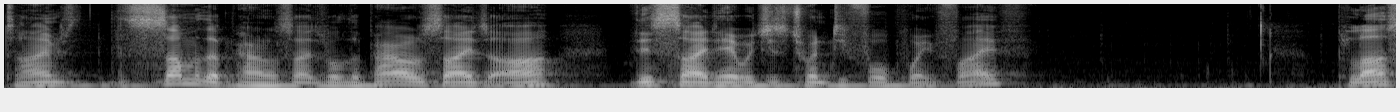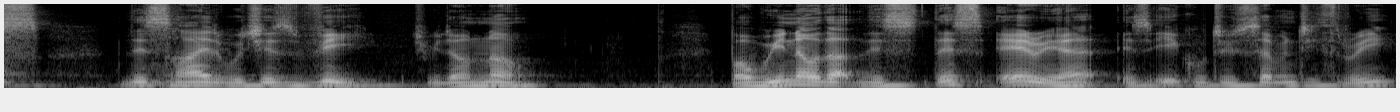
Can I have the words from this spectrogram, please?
times the sum of the parallel sides. Well, the parallel sides are this side here, which is 24.5, plus this side, which is v, which we don't know. But we know that this, this area is equal to 73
